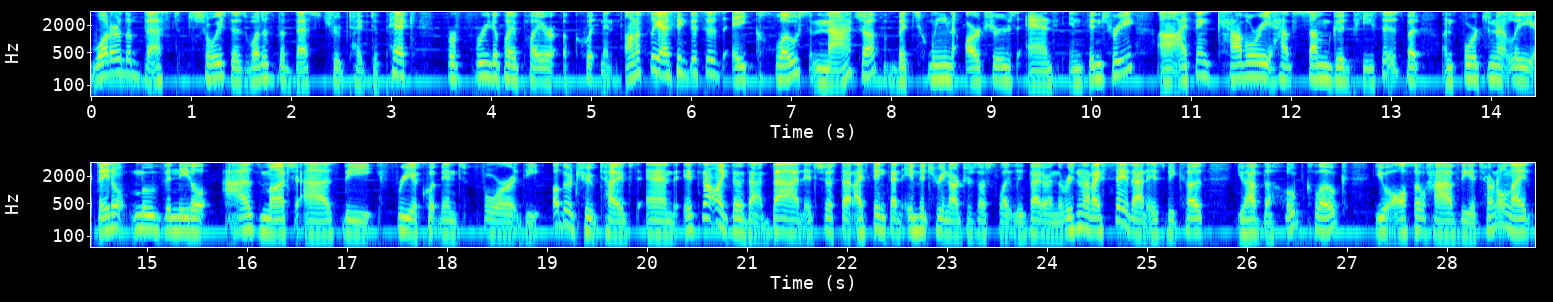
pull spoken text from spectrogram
what are the best choices? What is the best troop type to pick for free to play player equipment. Honestly I think this is a close matchup between archers and infantry. Uh, I think cavalry have some good pieces but unfortunately they don't move the needle as much as the free equipment for the other troop types and it's not like they're that bad. It's just that I think that infantry and archers are slightly better and the reason that I say that is because you have the hope cloak you also have the Eternal Night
